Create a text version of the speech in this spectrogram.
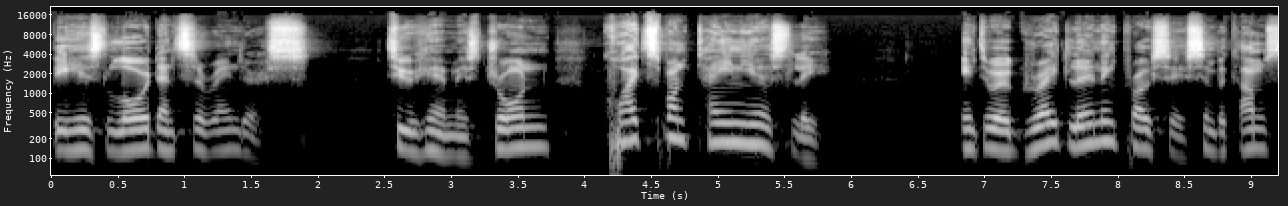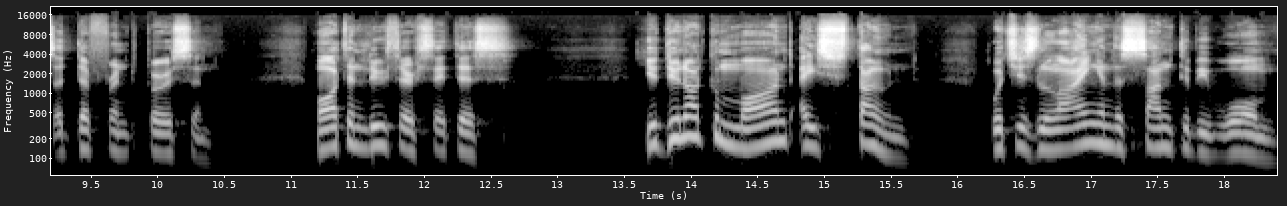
be his Lord and surrenders to him is drawn quite spontaneously into a great learning process and becomes a different person. Martin Luther said this You do not command a stone which is lying in the sun to be warm,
